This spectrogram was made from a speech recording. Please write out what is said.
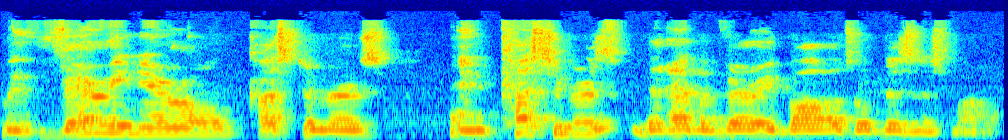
with very narrow customers and customers that have a very volatile business model.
